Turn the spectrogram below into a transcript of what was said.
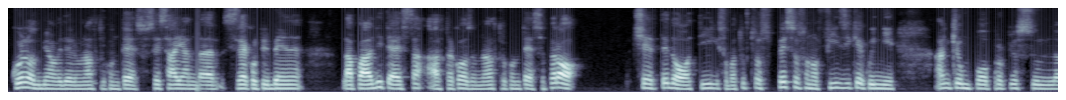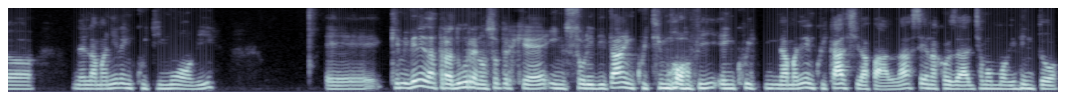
quello lo dobbiamo vedere in un altro contesto. Se sai andare, se sai colpire bene la palla di testa, altra cosa in un altro contesto. Però certe doti, soprattutto spesso sono fisiche, quindi anche un po' proprio sul, nella maniera in cui ti muovi, eh, che mi viene da tradurre, non so perché, in solidità in cui ti muovi e in cui, nella maniera in cui calci la palla, se è una cosa, diciamo, un movimento,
